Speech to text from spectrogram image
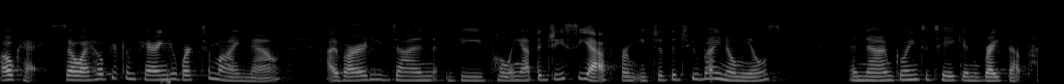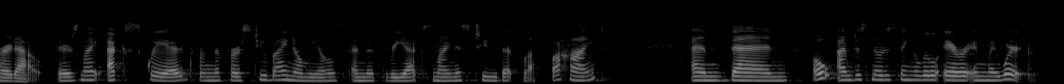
Okay, so I hope you're comparing your work to mine now. I've already done the pulling out the GCF from each of the two binomials. And now I'm going to take and write that part out. There's my x squared from the first two binomials and the 3x minus 2 that's left behind. And then, oh, I'm just noticing a little error in my work.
